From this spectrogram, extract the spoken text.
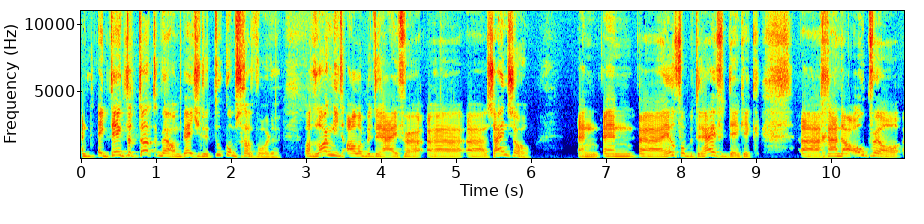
En ik denk dat dat wel een beetje de toekomst gaat worden. Want lang niet alle bedrijven eh, eh, zijn zo. En, en eh, heel veel bedrijven, denk ik, gaan daar ook wel,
